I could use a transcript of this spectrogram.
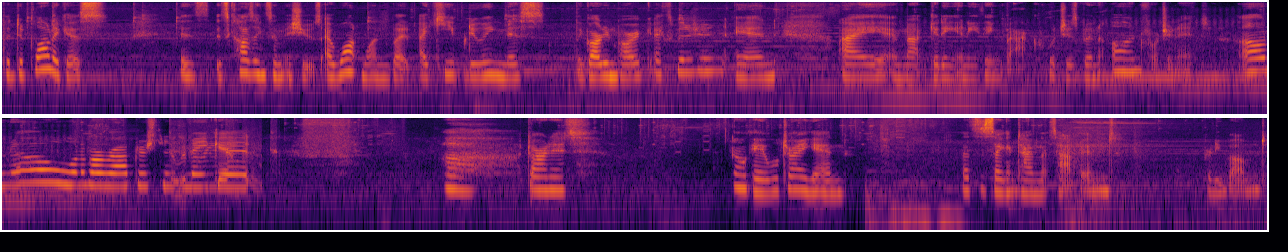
the Diplodocus is, is causing some issues. I want one, but I keep doing this, the Garden Park expedition, and I am not getting anything back, which has been unfortunate. Oh no, one of our raptors didn't make it. Oh, darn it. Okay, we'll try again. That's the second time that's happened. Pretty bummed.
